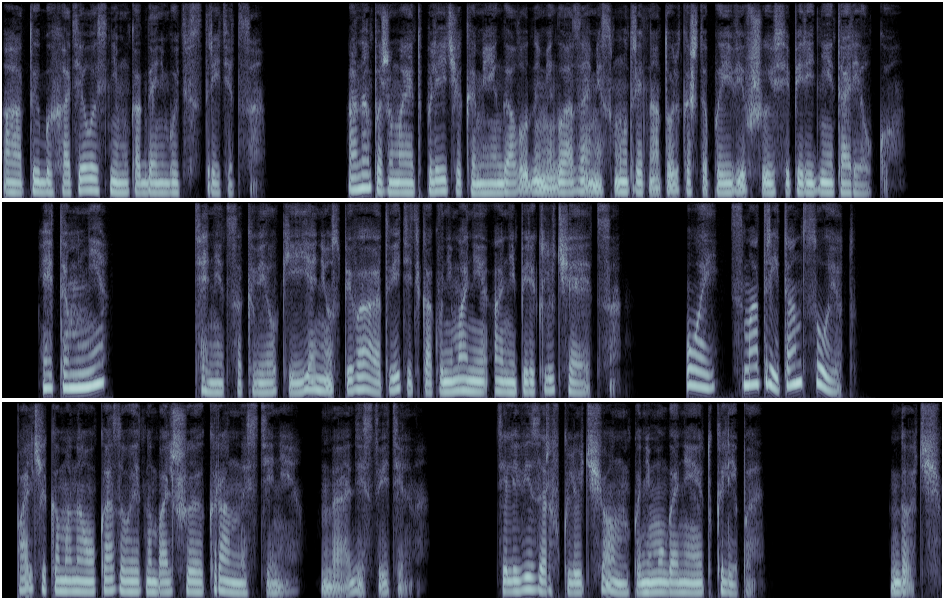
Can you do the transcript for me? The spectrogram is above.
А ты бы хотела с ним когда-нибудь встретиться? Она пожимает плечиками и голодными глазами смотрит на только что появившуюся перед ней тарелку. «Это мне?» Тянется к вилке, и я не успеваю ответить, как внимание Ани переключается. «Ой, смотри, танцуют!» Пальчиком она указывает на большой экран на стене. Да, действительно. Телевизор включен, по нему гоняют клипы. Дочь.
